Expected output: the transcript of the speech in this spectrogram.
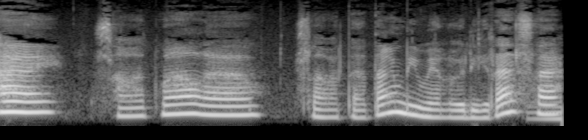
Hai, selamat malam. Selamat datang di Melodi Rasa.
